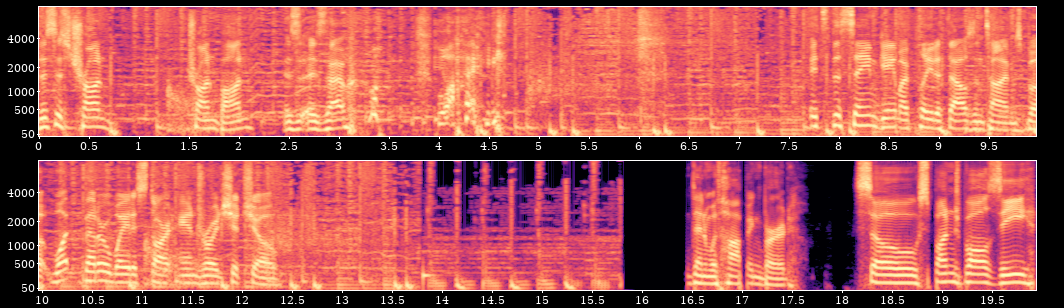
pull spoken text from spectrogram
This is Tron Tron Bon. Is is that why? It's the same game I've played a thousand times, but what better way to start Android shit show than with Hopping Bird? So, SpongeBall Z.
